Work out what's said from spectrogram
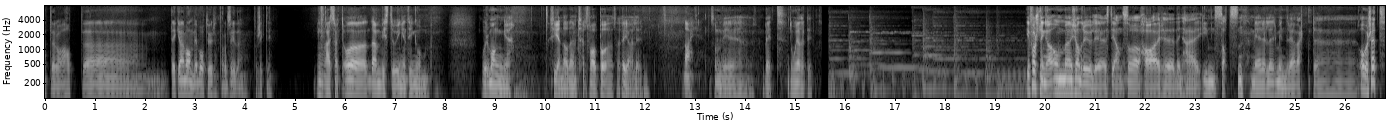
etter å ha hatt uh, Det er ikke en vanlig båttur, for å si det forsiktig. Mm, nei, sant. Og de visste jo ingenting om hvor mange fiender det eventuelt var på øya, eller Nei. Som vi vet nå i ettertid. I forskninga om 22.07, Stian, så har denne innsatsen mer eller mindre vært uh, oversett.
